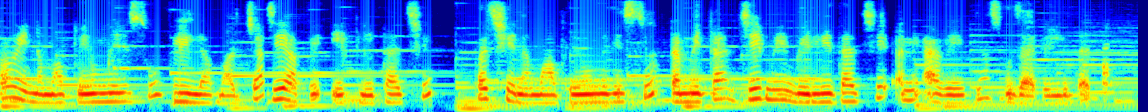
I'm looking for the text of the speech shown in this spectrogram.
હવે એનામાં આપણે ઉમેરીશું લીલા મરચાં, જે આપણે એક લીધા છે. પછી એનામાં આપણે ઉમેરીશું ટમેટા, જે મેં બે લીધા છે અને આવી રીતના સુધારી લીધા છે.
